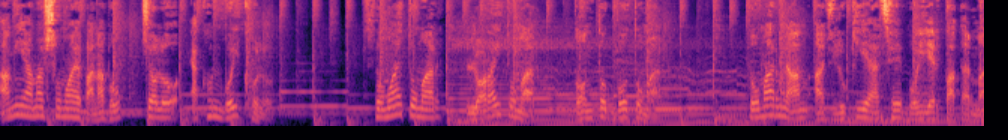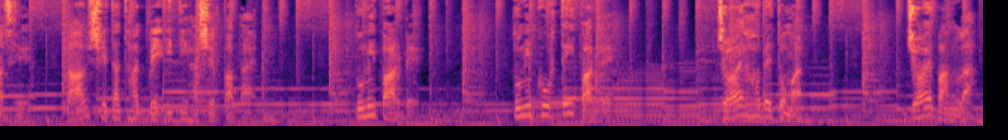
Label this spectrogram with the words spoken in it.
আমি আমার সময় বানাবো, চলো এখন বই খোলো। সময় তোমার, লড়াই তোমার, গন্তব্য তোমার। তোমার নাম আজ লুকিয়ে আছে বইয়ের পাতার মাঝে। কাল সেটা থাকবে ইতিহাসের পাতায়। তুমি পারবে। তুমি করতেই পারবে। জয় হবে তোমার। জয় বাংলা।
